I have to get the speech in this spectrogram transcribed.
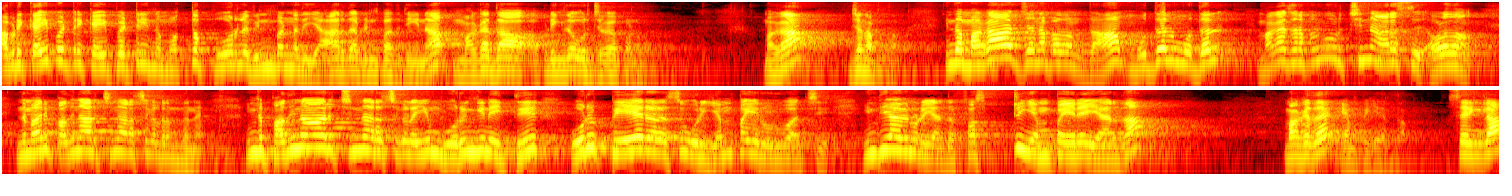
அப்படி கைப்பற்றி கைப்பற்றி இந்த மொத்த போரில் வின் பண்ணது யாருது அப்படின்னு பார்த்துட்டிங்கன்னா மகதா அப்படிங்கிற ஒரு ஜெகப்பணம். மகா ஜனபதம் இந்த மகா ஜனபதம் தான் முதல் முதல் மகா ஜனபதம் ஒரு சின்ன அரசு அவ்வளோதான் இந்த மாதிரி பதினாறு சின்ன அரசுகள் இருந்தன. இந்த பதினாறு சின்ன அரசுகளையும் ஒருங்கிணைத்து ஒரு பேரரசு ஒரு எம்பையர் உருவாச்சு. இந்தியாவினுடைய அந்த ஃபஸ்ட்டு எம்பையரே யார் தான் மகத எம்பையர் தான். சரிங்களா?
